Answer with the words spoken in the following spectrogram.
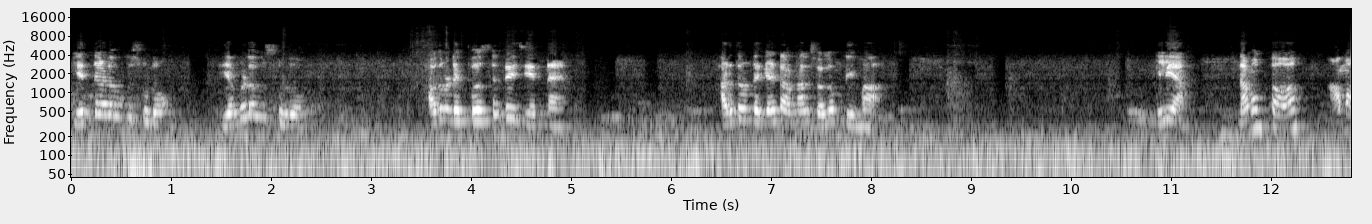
எந்த அளவுக்கு சுடும்? எவ்வளவு சுடும்? அதனுடைய பெர்சன்டேஜ் என்ன? அடுத்தவன்ட்ட கேட்டா அவனால சொல்ல முடியுமா? இல்லையா? நமக்கும் ஆமா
